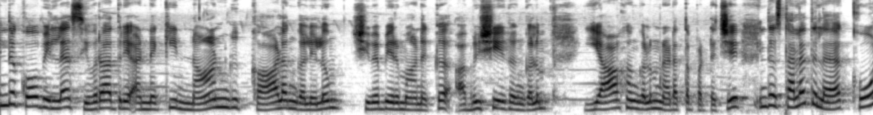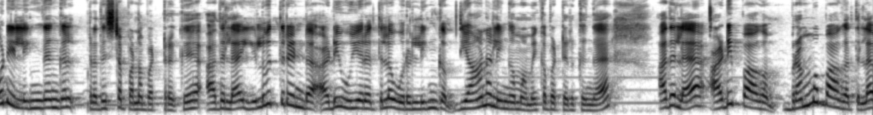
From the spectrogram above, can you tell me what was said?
இந்த கோவிலில் சிவராத்திரி அன்னைக்கு நான்கு காலங்களிலும் சிவபெருமானுக்கு அபிஷேகங்களும் யாகங்களும் நடத்தப்பட்டுச்சு. இந்த ஸ்தலத்தில் கோடி லிங்கங்கள் பிரதிஷ்டை பண்ணப்பட்டிருக்கு. அதில் எழுபத்தி ரெண்டு அடி உயரத்தில் ஒரு லிங்கம் தியான லிங்கம் அமைக்கப்பட்டிருக்குங்க. அதில் அடிப்பாகம் பிரம்ம பாகத்தில்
